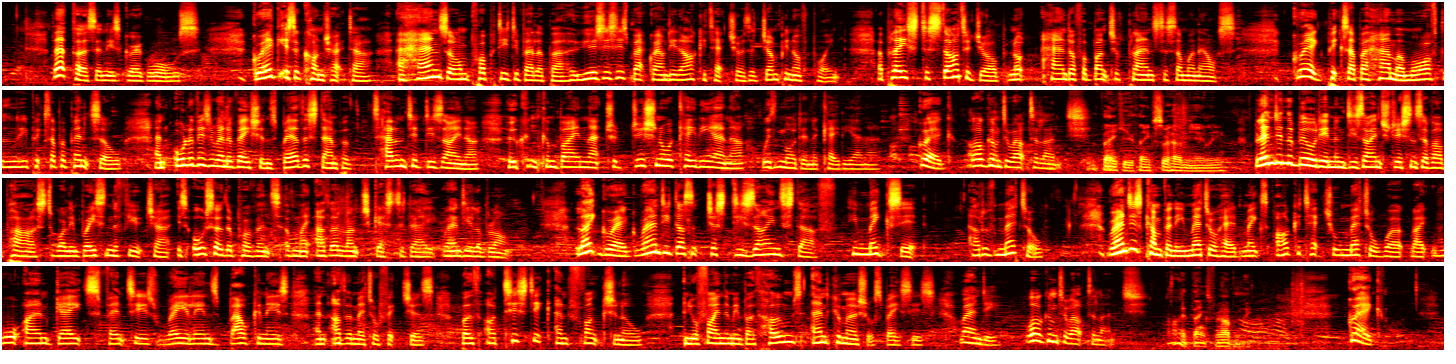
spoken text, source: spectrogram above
That person is Greg Walls. Greg is a contractor, a hands on property developer who uses his background in architecture as a jumping off point, a place to start a job, not hand off a bunch of plans to someone else. Greg picks up a hammer more often than he picks up a pencil, and all of his renovations bear the stamp of talented designer who can combine that traditional Acadiana with modern Acadiana. Greg, welcome to Out to Lunch. Thank you. Thanks for having me, Aileen. Blending the building and design traditions of our past while embracing the future is also the province of my other lunch guest today, Randy LeBlanc. Like Greg, Randy doesn't just design stuff, he makes it out of metal. Randy's company, Metalhead, makes architectural metalwork like wrought iron gates, fences, railings, balconies, and other metal fixtures, both artistic and functional, and you'll find them in both homes and commercial spaces. Randy, welcome to Out to Lunch. Hi, thanks for having me. Greg,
